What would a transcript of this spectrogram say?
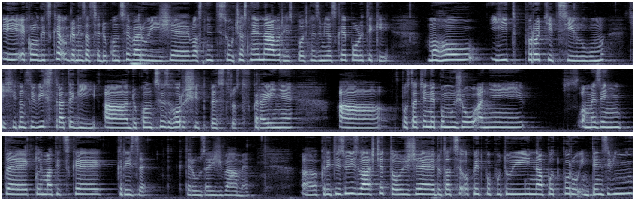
i ekologické organizace dokonce varují, že vlastně ty současné návrhy společné zemědělské politiky mohou jít proti cílům těch jednotlivých strategií a dokonce zhoršit pestrost v krajině a v podstatě nepomůžou ani v omezení té klimatické krize, kterou zažíváme. Kritizují zvláště to, že dotace opět poputují na podporu intenzivní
